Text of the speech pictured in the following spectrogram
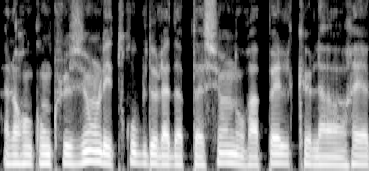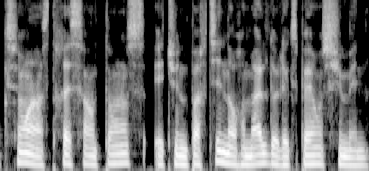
Alors en conclusion, les troubles de l'adaptation nous rappellent que la réaction à un stress intense est une partie normale de l'expérience humaine,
